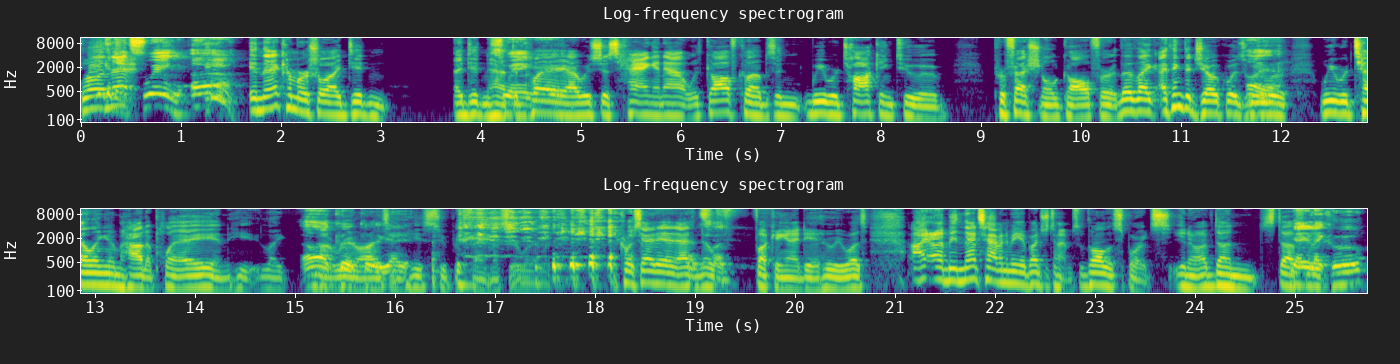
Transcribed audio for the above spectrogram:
Well, Look in at that that swing. Ah. in that commercial, I didn't. I didn't have to play. I was just hanging out with golf clubs, and we were talking to a professional golfer. The, like, I think the joke was we Oh, yeah. were we were telling him how to play, and he like Oh, not cool, cool. realizing Yeah, yeah. he's super famous or whatever. of course, I had, I had no fun. fucking idea who he was. I, I mean, that's happened to me a bunch of times with all the sports. You know, I've done stuff. Yeah, like, who?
